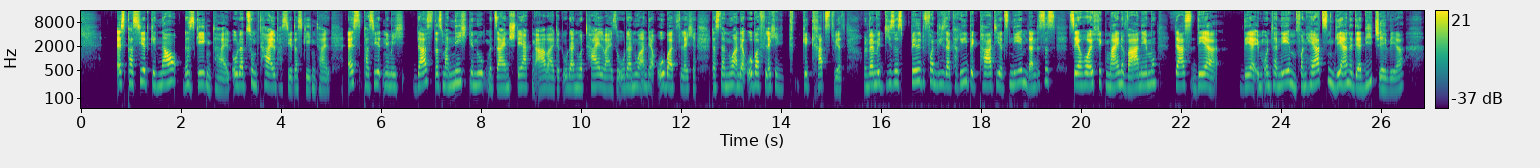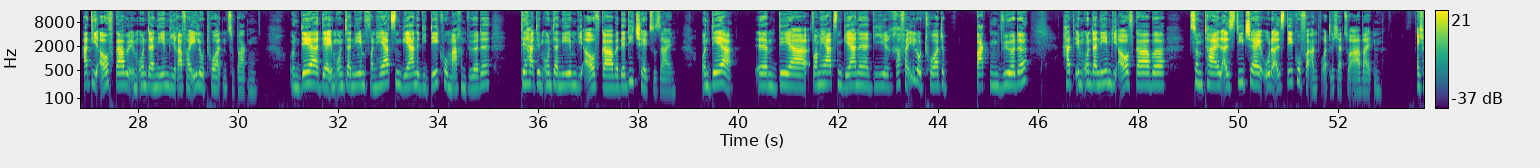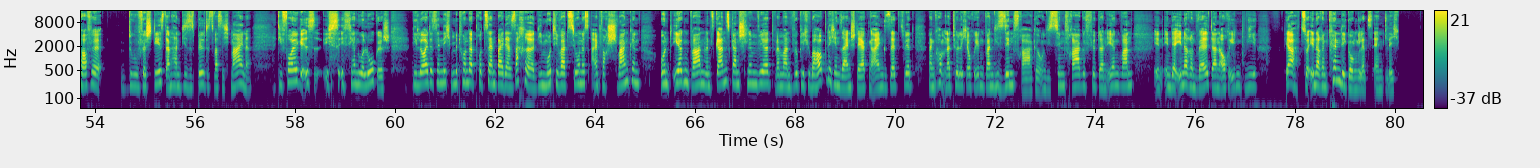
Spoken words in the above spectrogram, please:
es passiert genau das Gegenteil oder zum Teil passiert das Gegenteil. Es passiert nämlich das, dass man nicht genug mit seinen Stärken arbeitet oder nur teilweise oder nur an der Oberfläche, dass da nur an der Oberfläche gekratzt wird. Und wenn wir dieses Bild von dieser Karibik-Party jetzt nehmen, dann ist es sehr häufig meine Wahrnehmung, dass der der im Unternehmen von Herzen gerne der DJ wäre, hat die Aufgabe im Unternehmen die Raffaello-Torten zu backen. Und der, der im Unternehmen von Herzen gerne die Deko machen würde, der hat im Unternehmen die Aufgabe, der DJ zu sein. Und der, ähm, der vom Herzen gerne die Raffaello-Torte backen würde, hat im Unternehmen die Aufgabe, zum Teil als DJ oder als Deko-Verantwortlicher zu arbeiten. Ich hoffe, du verstehst anhand dieses Bildes, was ich meine. Die Folge ist, ist, ist ja nur logisch. Die Leute sind nicht mit 100 Prozent bei der Sache. Die Motivation ist einfach schwankend und irgendwann, wenn es ganz, ganz schlimm wird, wenn man wirklich überhaupt nicht in seinen Stärken eingesetzt wird, dann kommt natürlich auch irgendwann die Sinnfrage. Und die Sinnfrage führt dann irgendwann in, in der inneren Welt dann auch irgendwie, ja, zur inneren Kündigung letztendlich.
